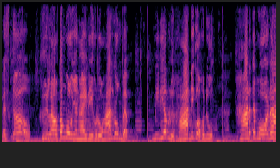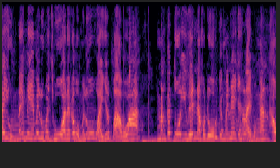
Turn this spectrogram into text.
let's go คือเราต้องลงยังไงดีคุณดูฮะลงแบบมีเดียมหรือฮาร์ดดีกว่าคุณดูฮาร์ดน่าจะพอได้อยู่ในเมย์ไม่รู้ไปชัวร์นะครับผมไม่รู้ว่าไหวหรือเปล่าเพราะว่ามันก็ตัวอีเวนต์นะคุณดูยังไม่แน่ใจเท่าไหร่เพราะงั้นเอา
